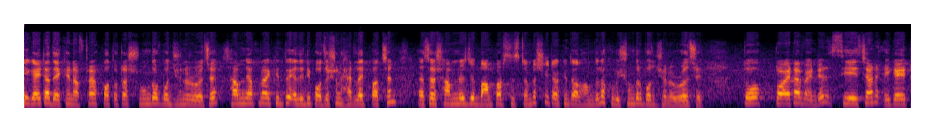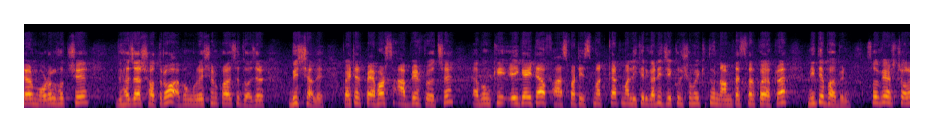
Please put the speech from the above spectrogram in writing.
এই গাড়িটা দেখেন আপনারা কতটা সুন্দর পজিশনে রয়েছে। সামনে আপনারা কিন্তু এলইডি পজিশন হেডলাইট পাচ্ছেন। এছাড়া সামনের যে বাম্পার সিস্টেমটা সেটাও কিন্তু আলহামদুলিল্লাহ খুবই সুন্দর পজিশনে রয়েছে। তো টয়োটা ব্র্যান্ডের সিএইচআর এই গাড়িটার মডেল হচ্ছে দু হাজার সতেরো এবং রেজিস্ট্রেশন করা হচ্ছে দু সালে। গাড়িটার পেপার্স আপডেট রয়েছে এবং কি এই গাড়িটা ফার্স্ট পার্টি স্মার্ট কার্ড মালিকের গাড়ি যে কোনো সময় কিন্তু নাম ট্রান্সফার করে আপনারা নিতে পারবেন। সো ভিয়ার্স চলুন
